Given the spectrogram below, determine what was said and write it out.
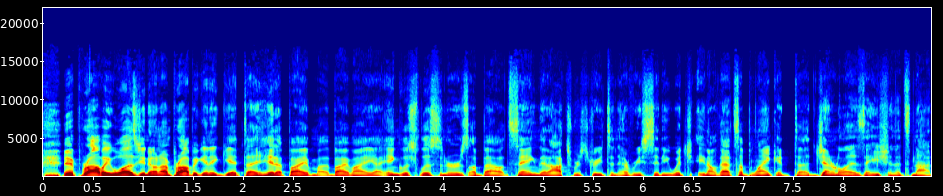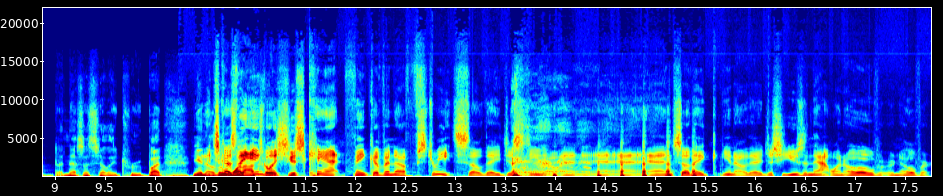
It probably was, you know, and I'm probably going to get uh, hit up by my, by my uh, English listeners about saying that Oxford Street's in every city, which you know that's a blanket uh, generalization. That's not necessarily true, but you know, the because one the Oxford- English just can't think of enough streets, so they just you know, and, and, and so they you know they're just using that one over and over.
